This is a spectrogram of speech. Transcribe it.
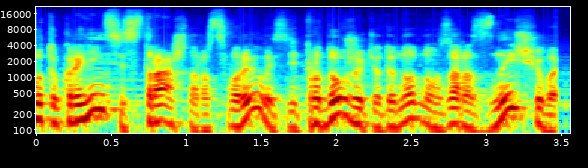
От українці страшно розсварились і продовжують один одного зараз знищувати.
